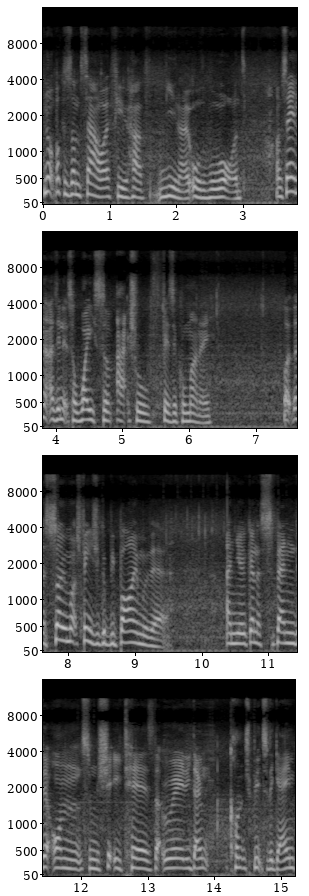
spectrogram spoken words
Not because I'm sour if you have, you know, all the rewards. I'm saying that as in it's a waste of actual physical money. Like there's so much things you could be buying with it. And you're gonna spend it on some shitty tiers that really don't contribute to the game.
